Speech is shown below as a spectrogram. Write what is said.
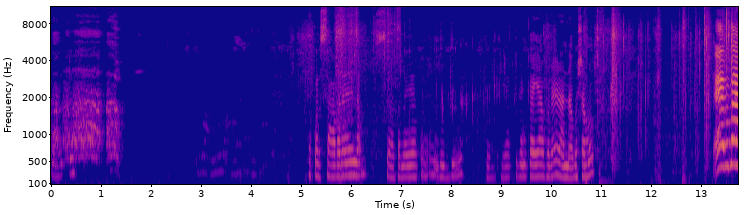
অনেকটা। তারপর চা বানাই নিলাম, চা বানাই করে দুধ দিব। টিফিন খাইয়া পরে রান্না বসামো এ বাবা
